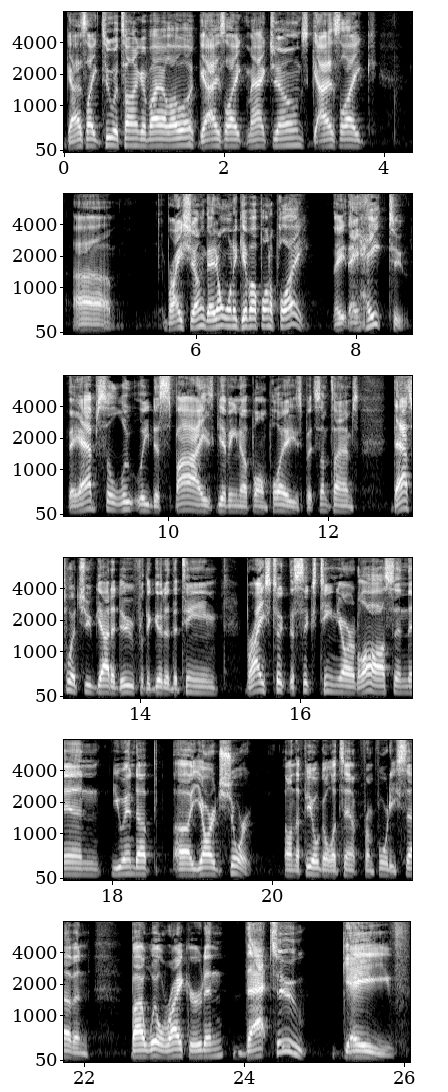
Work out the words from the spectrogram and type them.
Guys like Tua Tagovailoa, guys like Mac Jones, guys like uh, Bryce Young, they don't want to give up on a play. They, they hate to. They absolutely despise giving up on plays, but sometimes that's what you've got to do for the good of the team. Bryce took the 16 yard loss, and then you end up a yard short on the field goal attempt from 47 by Will Reichard, and that too gave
